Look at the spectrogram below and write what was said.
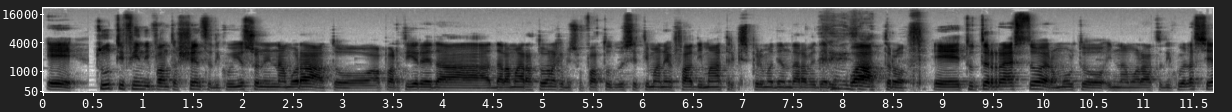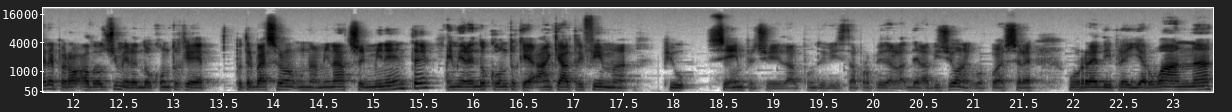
e tutti i film di fantascienza di cui io sono innamorato a partire da, dalla maratona che mi sono fatto due settimane fa di Matrix prima di andare a vedere il Esatto. 4 e tutto il resto ero molto innamorato di quella serie però ad oggi mi rendo conto che potrebbe essere una minaccia imminente e mi rendo conto che anche altri film più semplici dal punto di vista proprio della, della visione come può essere un Ready Player One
